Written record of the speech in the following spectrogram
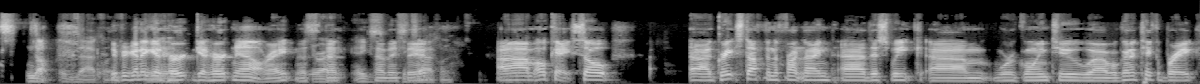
So no, exactly. If you're gonna get yeah. hurt, get hurt now, right? That's right. That, how they say exactly. it. Um. Okay. So. Uh, great stuff in the front nine uh, this week. Um, we're going to uh, we're going to take a break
